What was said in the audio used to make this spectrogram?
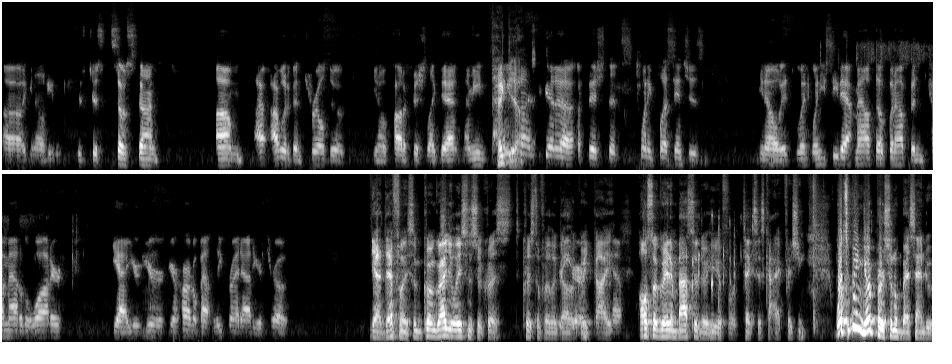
Uh, you know, he was just so stunned. Um, I, I would have been thrilled to have, you know, caught a fish like that. I mean, Heck yeah. anytime you get a, a fish that's 20 plus inches, you know, it, when, when you see that mouth open up and come out of the water, yeah, your your your heart will about leap right out of your throat. Yeah, definitely. So congratulations to Chris Christopher Legalo, sure. great guy. Yeah. Also great ambassador here for Texas kayak fishing. What's been your personal best, Andrew?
